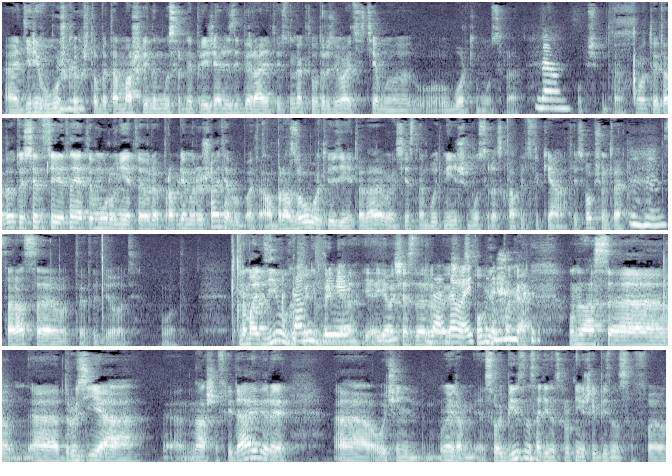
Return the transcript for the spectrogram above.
Э, деревушках, mm-hmm. чтобы там машины мусорные приезжали, забирали. То есть, ну, как-то вот развивают систему уборки мусора. Да. В общем-то. Вот, и тогда, то есть, если на этом уровне эту проблему решать, образовывать людей, тогда, естественно, будет меньше мусора скапливаться в океанах. То есть, в общем-то, mm-hmm. стараться вот это делать. Вот. На Мальдивах а еще, например, я, я сейчас даже да, сейчас вспомнил пока, у нас э, э, друзья э, наши фридайверы, Э, очень, ну, там, свой бизнес, один из крупнейших бизнесов э,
